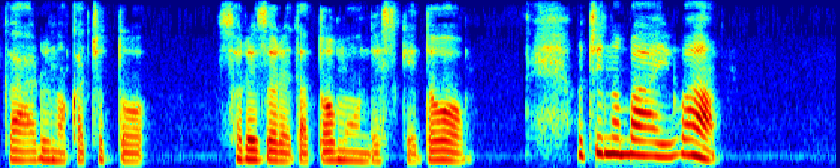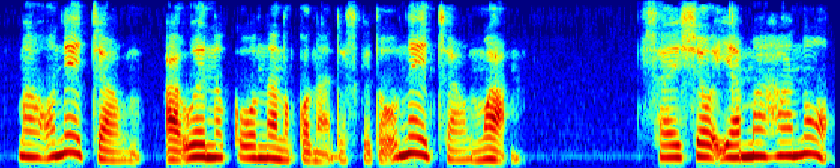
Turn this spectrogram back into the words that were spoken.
があるのかちょっとそれぞれだと思うんですけど、うちの場合は、まあお姉ちゃん、あ、上の子女の子なんですけど、お姉ちゃんは最初ヤマハの、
